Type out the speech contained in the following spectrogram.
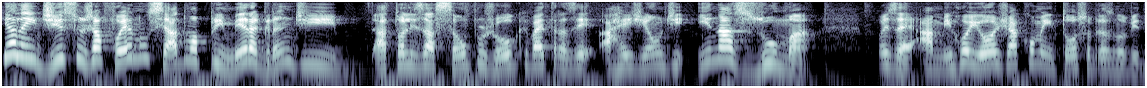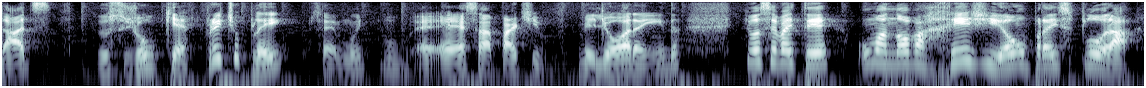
E além disso, já foi anunciado uma primeira grande atualização para o jogo que vai trazer a região de Inazuma. Pois é, a MiHoYo já comentou sobre as novidades desse jogo que é free to play, isso é muito. É, é essa parte melhor ainda. Que você vai ter uma nova região para explorar.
